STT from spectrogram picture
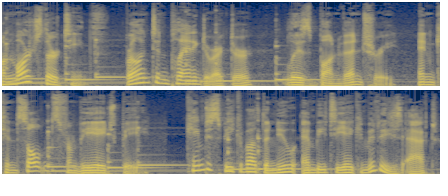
On March 13th, Burlington Planning Director Liz Bonventry and consultants from VHB came to speak about the new MBTA Communities Act,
